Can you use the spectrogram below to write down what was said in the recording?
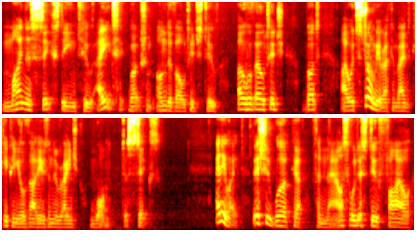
minus 16 to 8. It works from undervoltage to overvoltage, but I would strongly recommend keeping your values in the range 1 to 6. Anyway, this should work uh, for now, so we'll just do File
